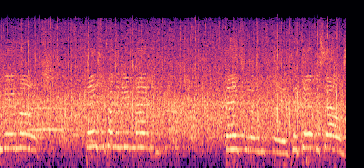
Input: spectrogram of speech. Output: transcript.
you very much. Thanks for coming here tonight. Thanks for letting us play. Take care of yourselves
